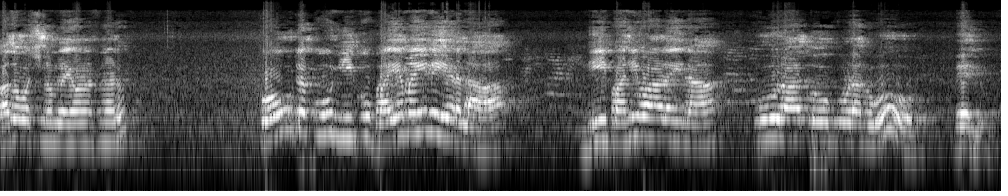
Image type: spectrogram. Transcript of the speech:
పదో వచనంలో ఏమంటున్నాడు? పోవుటకు నీకు భయమైన ఎడల నీ పనివాడైన పూరాతో కూడా నువ్వు వెళ్ళు.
